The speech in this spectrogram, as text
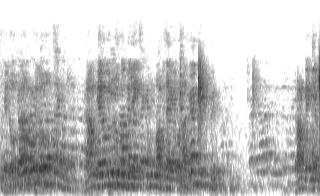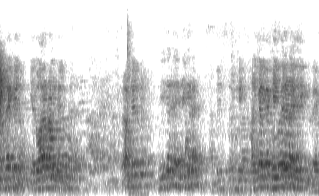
खेलो ब्राउन खेलो ब्राउन खेलो ब्लू को मिलेगी वापस आएगा बढ़ा गया मीट पे ब्राउन खेल गया ब्लैक खेलो ये दोबारा ब्राउन खेलो ब्राउन खेलो देख रहे हैं देख रहे हैं हल्का हल्का खेल कर रहना है ब्लैक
